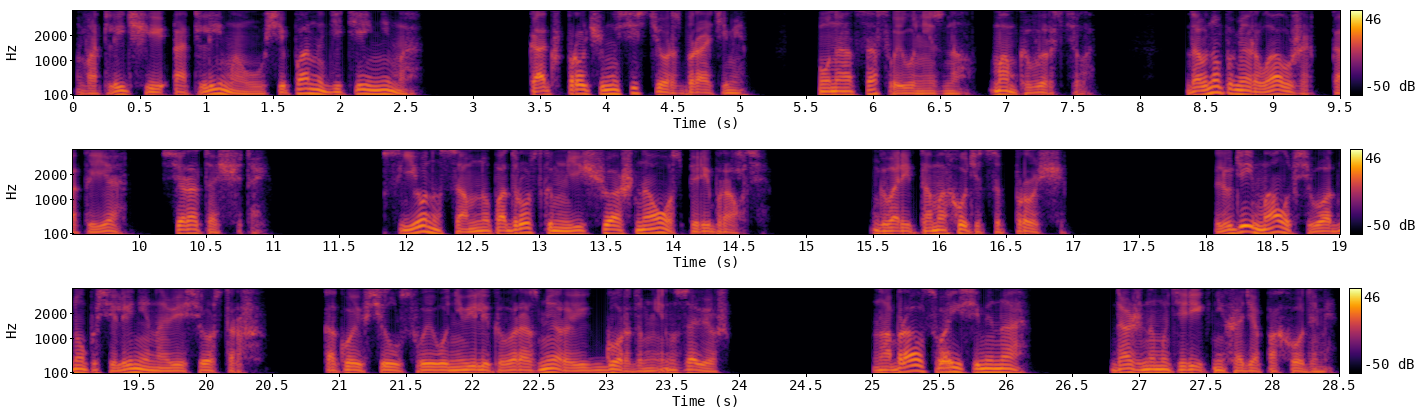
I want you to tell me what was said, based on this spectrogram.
В отличие от Лима, у Сипана детей нема. Как, впрочем, и сестер с братьями. Он и отца своего не знал, мамка вырастила. Давно померла уже, как и я, сирота, считай. С Йонасом, но подростком еще аж на ос перебрался. Говорит, там охотиться проще. Людей мало, всего одно поселение на весь остров, какой в силу своего невеликого размера и городом не назовешь. Набрал свои семена, даже на материк не ходя походами.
